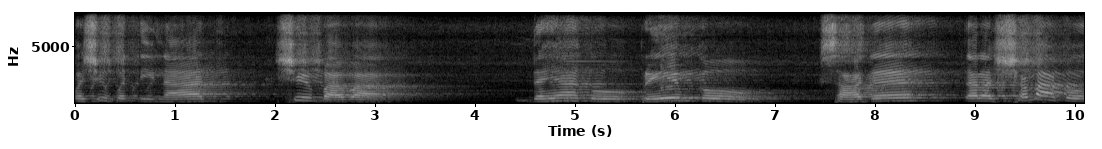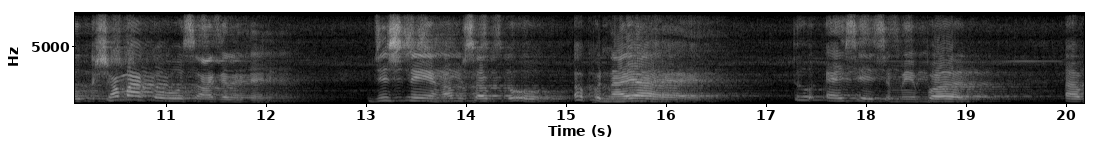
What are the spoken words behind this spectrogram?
पशुपतिनाथ, शिव बाबा, दया को, प्रेम को, सागर, तारा क्षमा को क्षमा को वो सागर है, जिसने हम सबको अपनाया है। तो ऐसे समय पर अब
